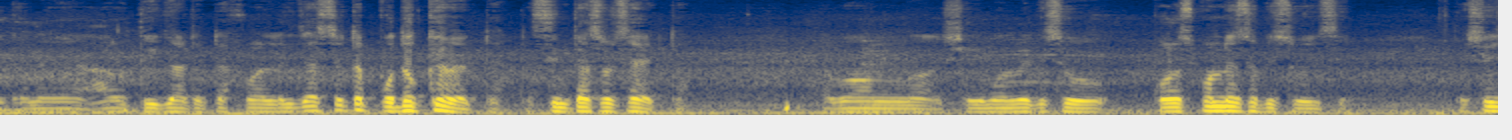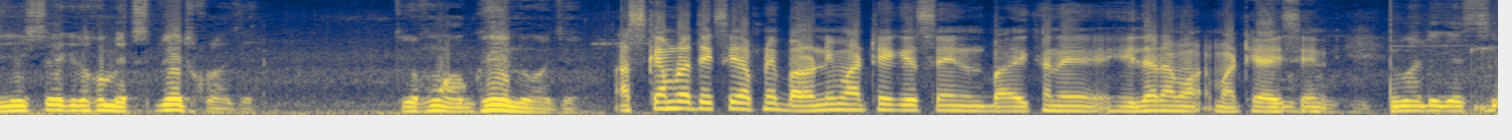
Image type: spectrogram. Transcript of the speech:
এখানে আরতি ঘাট একটা ফল জাস্ট একটা পদক্ষেপ একটা চিন্তা চর্চা একটা। এবং সেই মর্মে কিছু করসপন্ডেন্সও কিছু হয়েছে। তো সেই জিনিসটা কীরকম এক্সপ্লেট করা যায়? কীরকম অগ্রহে নেওয়া যায়? আজকে আমরা দেখছি আপনি বারণী মাঠে গেছেন বা এখানে হিলারা মাঠে আইছেন। হিমাটি গেছি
